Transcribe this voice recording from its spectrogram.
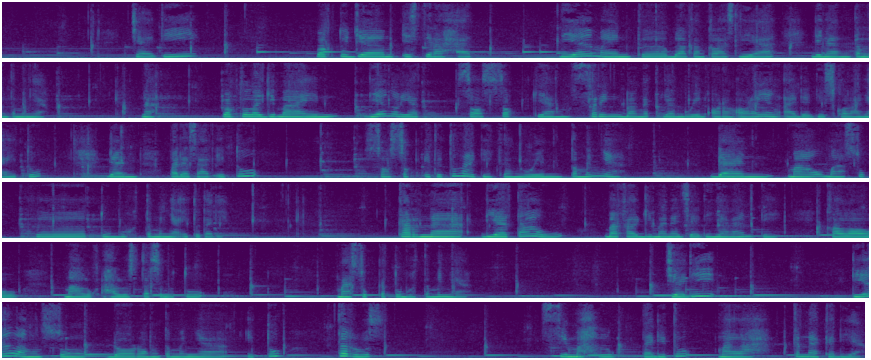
Jadi, Waktu jam istirahat, dia main ke belakang kelas dia dengan teman-temannya. Nah, waktu lagi main, dia ngeliat sosok yang sering banget gangguin orang-orang yang ada di sekolahnya itu. Dan pada saat itu, sosok itu tuh lagi gangguin temennya. Dan mau masuk ke tubuh temennya itu tadi. Karena dia tahu bakal gimana jadinya nanti kalau makhluk halus tersebut tuh masuk ke tubuh temennya. Jadi dia langsung dorong temennya itu terus si makhluk tadi tuh malah kena ke dia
